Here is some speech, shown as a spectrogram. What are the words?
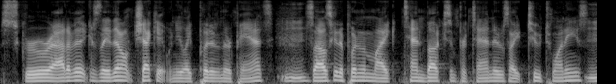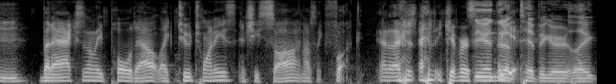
screw her out of it because they, they don't check it when you like put it in their pants Mhm. so I was gonna put in like 10 bucks and pretend it was like two 20s Mhm. but I accidentally pulled out like two 20s and she saw and I was like fuck and I just had to give her So you ended like, up tipping her like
